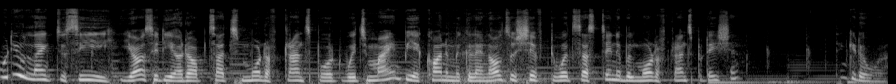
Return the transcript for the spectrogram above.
Would you like to see your city adopt such mode of transport which might be economical and also shift towards sustainable mode of transportation? Think it over.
